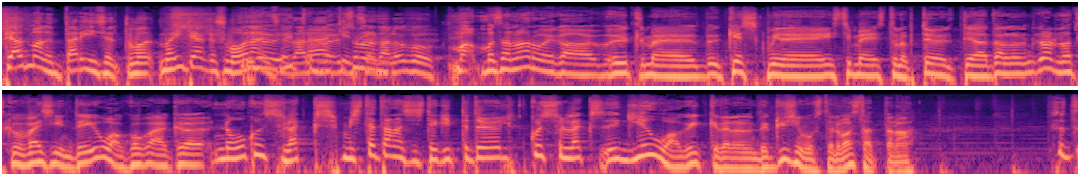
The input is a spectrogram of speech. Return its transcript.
tead, ma olen päriselt, ma, ma ei tea, kas ma olen No, seda rääkinud, sul on- seda lugu. ma, ma saan aru, ega ütleme, keskmine Eesti mees tuleb töölt ja tal on ka natuke väsinud, ei jõua kogu aeg. no kus läks, mis te täna siis tegite tööl, kus sul läks, ei jõua kõikidele nendele küsimustele vastata, noh. saad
